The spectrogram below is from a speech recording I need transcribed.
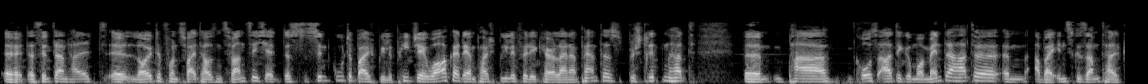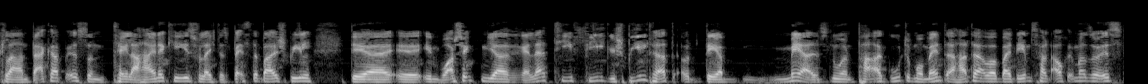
Äh, das sind dann halt äh, Leute von 2020. Äh, das sind gute Beispiele. PJ Walker, der ein paar Spiele für die Carolina Panthers bestritten hat, ein paar großartige Momente hatte, ähm, aber insgesamt halt klar ein Backup ist. Und Taylor Heineke ist vielleicht das beste Beispiel, der in Washington ja relativ viel gespielt hat und der mehr als nur ein paar gute Momente hatte, aber bei dem es halt auch immer so ist,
